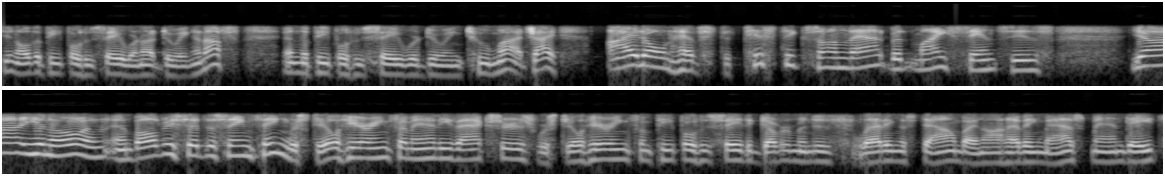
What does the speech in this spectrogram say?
You know, the people who say we're not doing enough and the people who say we're doing too much. I I don't have statistics on that, but my sense is yeah, you know, and, and Baldrey said the same thing. We're still hearing from anti vaxxers. We're still hearing from people who say the government is letting us down by not having mask mandates.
